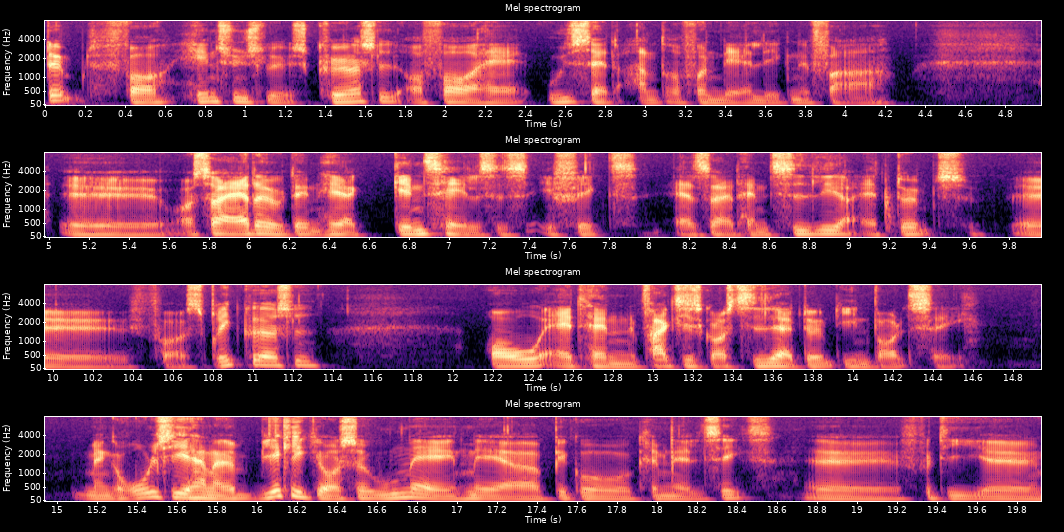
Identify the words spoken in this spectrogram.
dømt for hensynsløs kørsel, og for at have udsat andre for nærliggende farer. Øh, og så er der jo den her gentagelseseffekt, altså at han tidligere er dømt øh, for spritkørsel, og at han faktisk også tidligere er dømt i en voldsag. Man kan roligt sige, at han har virkelig gjort sig umage med at begå kriminalitet, øh, fordi øh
